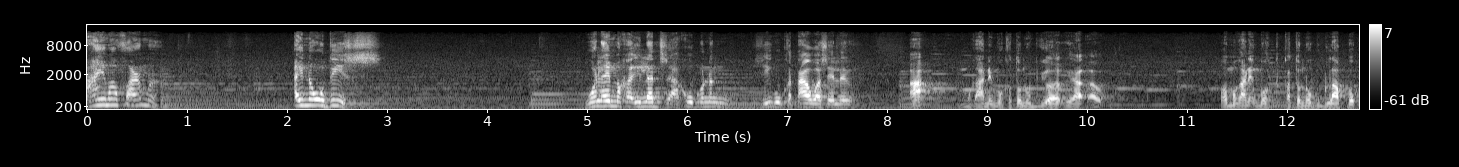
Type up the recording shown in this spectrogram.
I am a farmer. I know this. Walay makailad sa ako mo nang sigo katawa sa ilang. Ah, magani mo katunog ya- ah, o magani mo katunog og lapok.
